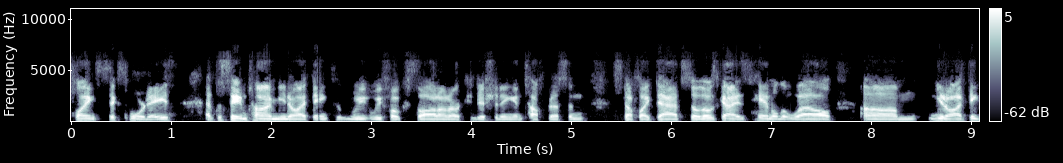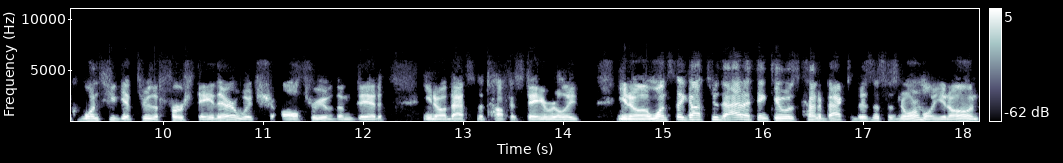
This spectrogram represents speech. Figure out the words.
playing six more days. At the same time, you know, I think we we focus a lot on our conditioning and toughness and stuff like that. So those guys handled it well. Um, you know, I think once you get through the first day there, which all three of them did, you know, that's the toughest day really you know, and once they got through that, I think it was kind of back to business as normal, you know, and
